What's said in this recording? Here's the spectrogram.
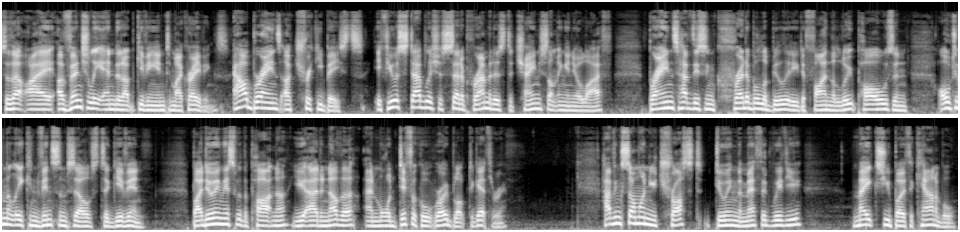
so that I eventually ended up giving in to my cravings. Our brains are tricky beasts. If you establish a set of parameters to change something in your life, brains have this incredible ability to find the loopholes and ultimately convince themselves to give in. By doing this with a partner, you add another and more difficult roadblock to get through. Having someone you trust doing the method with you makes you both accountable.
